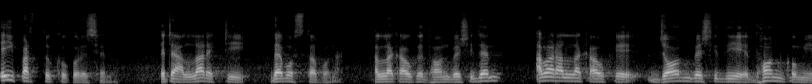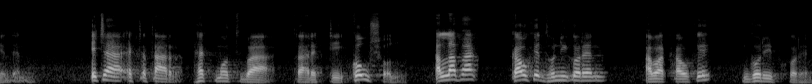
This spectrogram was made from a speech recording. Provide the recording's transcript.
এই পার্থক্য করেছেন। এটা আল্লাহর একটি ব্যবস্থাপনা। আল্লাহ কাউকে ধন বেশি দেন, আবার আল্লাহ কাউকে জন বেশি দিয়ে ধন কমিয়ে দেন। এটা একটা তার হেকমত বা তার একটি কৌশল। আল্লাহ পাক কাউকে ধনী করেন, আবার কাউকে গরিব করেন।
